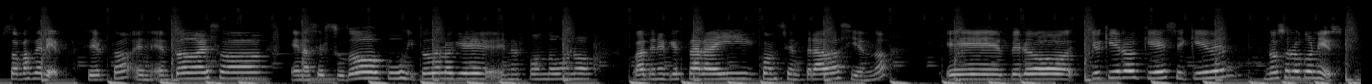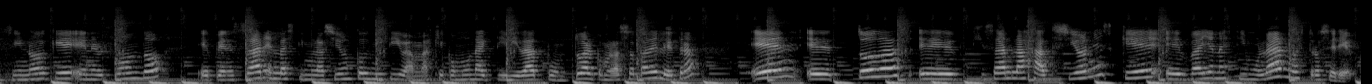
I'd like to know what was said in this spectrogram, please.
sopas de letras, ¿cierto? En, en todo eso, en hacer sudokus y todo lo que en el fondo uno va a tener que estar ahí concentrado haciendo. Eh, pero yo quiero que se queden no solo con eso, sino que en el fondo eh, pensar en la estimulación cognitiva más que como una actividad puntual como la sopa de letra, en eh, todas quizás las acciones que vayan a estimular nuestro cerebro.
